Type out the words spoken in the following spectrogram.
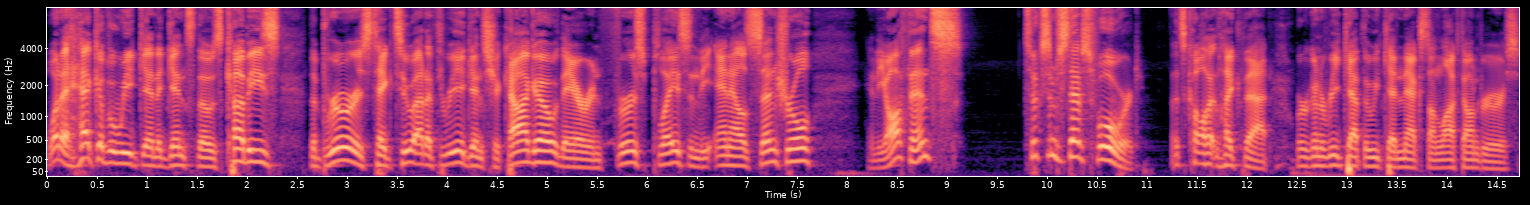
What a heck of a weekend against those Cubbies. The Brewers take two out of three against Chicago. They are in first place in the NL Central. And the offense took some steps forward. Let's call it like that. We're going to recap the weekend next on Locked On Brewers.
